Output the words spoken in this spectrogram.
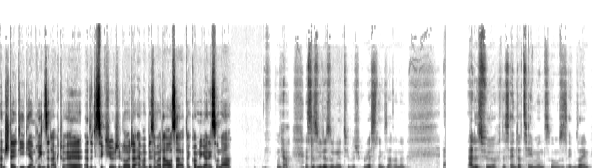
dann stellt die, die am Ring sind aktuell also die Security-Leute, einfach 'n bisschen weiter außerhalb, dann kommen die gar nicht so nah. Ja, es ist wieder so 'ne typische Wrestling-Sache, ne? Alles für das Entertainment, so muss es eben sein.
